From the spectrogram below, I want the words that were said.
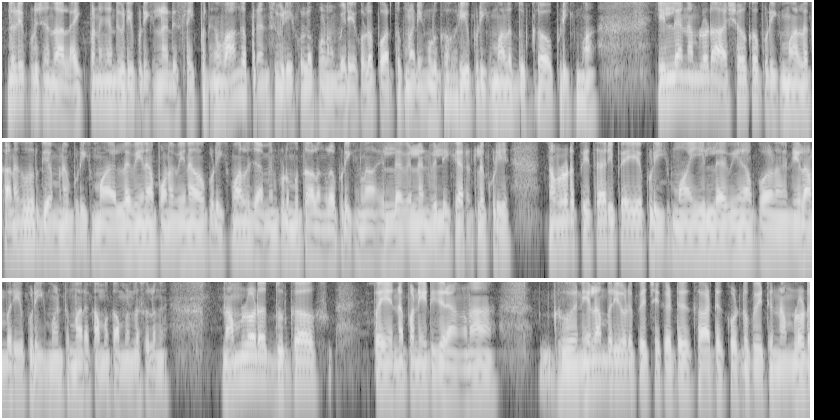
இந்த வீடியோ பிடிச்சிருந்தா லைக் பண்ணுங்கள் இந்த வீடியோ பிடிக்கலாம் டிஸ்லைக் பண்ணுங்கள் வாங்க ஃப்ரெண்ட்ஸ் வீடியோக்குள்ளே போகலாம் வீடியோக்குள்ளே போகிறதுக்கு முன்னாடி உங்களுக்கு கௌரியை பிடிக்குமா? இல்லை துர்காவை பிடிக்குமா? இல்லை நம்மளோட அசோக்கை பிடிக்குமா? இல்லை கனகதூர் கேமனை பிடிக்குமா? இல்லை வீணா போன வீணாவை பிடிக்குமா? இல்லை ஜமீன் குடும்பத்து ஆளுங்களை பிடிக்குமா? இல்லை வெள்ளன் வெள்ளி கேரட்டில் கூடிய நம்மளோட பித்தாரி பேயை பிடிக்குமா? இல்லை வீணா போன நீலாம்பரியை பிடிக்குமான்ட்டு மறக்காம கமெண்ட்டில் சொல்லுங்கள் நம்மளோட துர்கா இப்போ என்ன பண்ணிட்டு இருக்கிறாங்கன்னா நீலாம்பரியோட பேச்சை கேட்டு காட்டுக்கு கொண்டு போயிட்டு நம்மளோட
